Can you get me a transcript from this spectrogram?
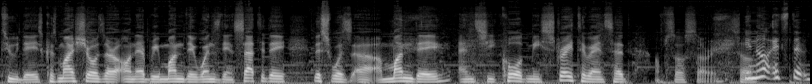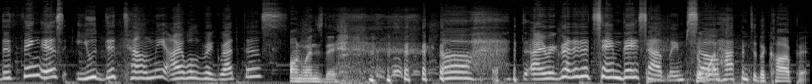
two days because my shows are on every Monday, Wednesday, and Saturday. This was uh, a Monday, and she called me straight away and said, "I'm so sorry." So You know, it's the the thing is, you did tell me I will regret this on Wednesday. uh, I regretted it same day, sadly. so So, what happened to the carpet?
